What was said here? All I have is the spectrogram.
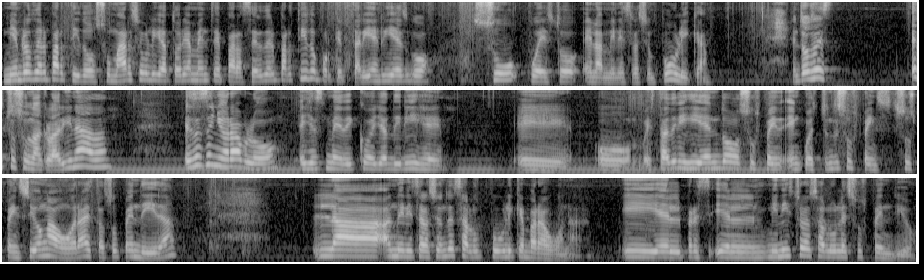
miembros del partido sumarse obligatoriamente para ser del partido porque estaría en riesgo su puesto en la administración pública. Entonces, esto es una clarinada. Esa señora habló, ella es médico, ella dirige eh, o está dirigiendo en cuestión de suspensión ahora, está suspendida, la Administración de Salud Pública en Barahona y el ministro de Salud le suspendió.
